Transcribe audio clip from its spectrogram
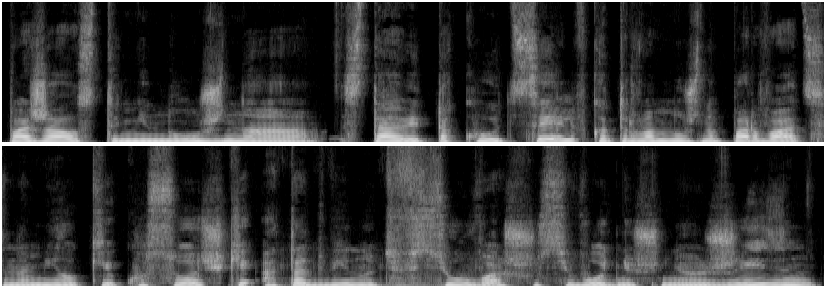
пожалуйста, не нужно ставить такую цель, в которой вам нужно порваться на мелкие кусочки, отодвинуть всю вашу сегодняшнюю жизнь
